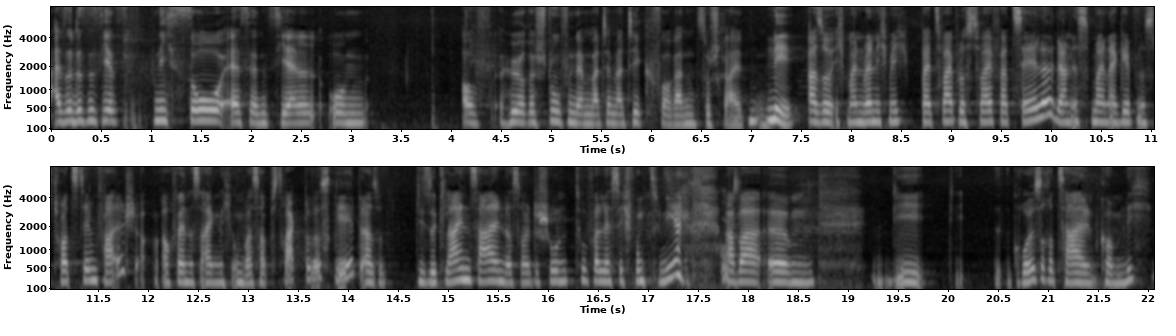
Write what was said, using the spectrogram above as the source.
Also das ist jetzt nicht so essentiell, um auf höhere Stufen der Mathematik voranzuschreiten? Nee, also ich meine, wenn ich mich bei 2 plus 2 verzähle, dann ist mein Ergebnis trotzdem falsch, auch wenn es eigentlich um was Abstrakteres geht. Also diese kleinen Zahlen, das sollte schon zuverlässig funktionieren. Aber ähm, die, die größere Zahlen kommen nicht,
